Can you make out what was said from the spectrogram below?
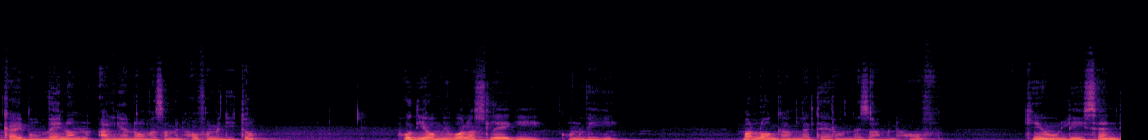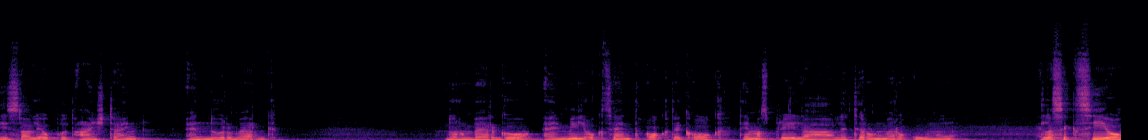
kai bonvenon al nia nova Zamenhof medito. Hodiaŭ mi volas legi kun vi mallongan leteron de Zamenhof, kiu li sendis al Leopold Einstein en Nürnberg. Nürnbergo en 1888. Temas pri la lettero numero 1 e la sekcio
